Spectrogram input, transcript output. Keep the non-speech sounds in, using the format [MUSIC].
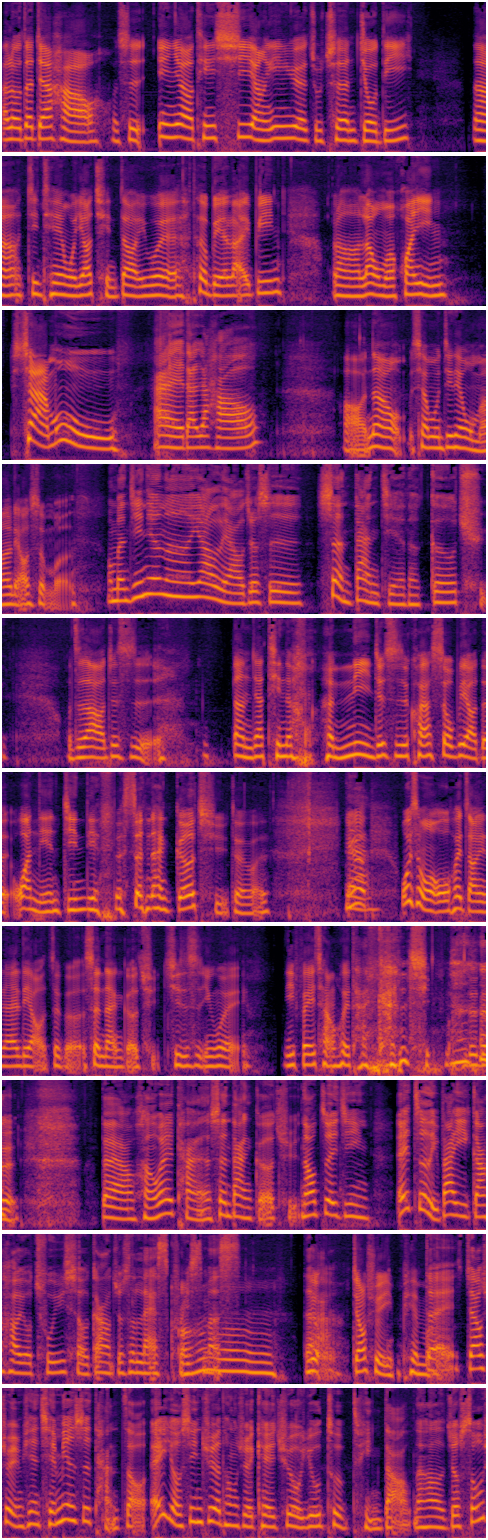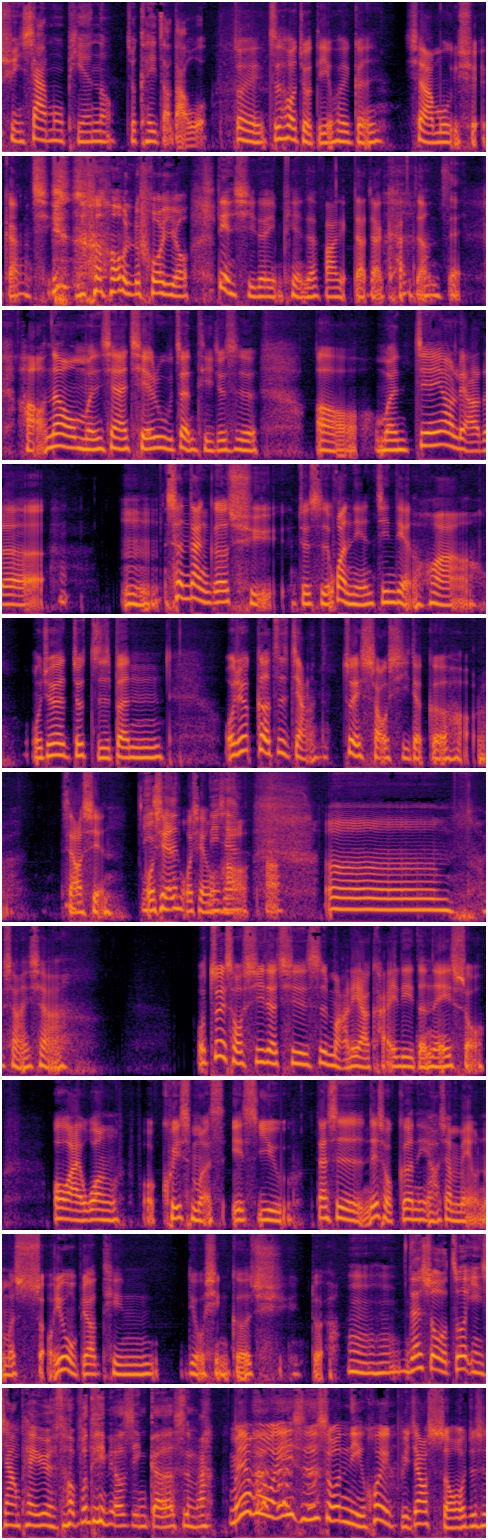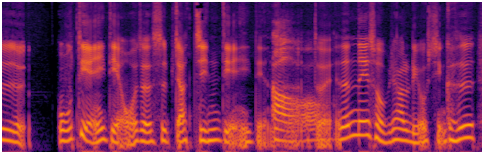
Hello，大家好，我是硬要听西洋音乐主持人九迪。那今天我邀请到一位特别来宾，呃，让我们欢迎夏木。嗨，大家好。好，那夏木，今天我们要聊什么？我们今天呢要聊就是圣诞节的歌曲。我知道，就是让人家听得很腻，就是快要受不了的万年经典的圣诞歌曲，对吧？因为为什么我会找你来聊这个圣诞歌曲？其实是因为你非常会弹钢琴嘛，[LAUGHS] 对不对？对啊，很会弹圣诞歌曲。然后最近，哎，这礼拜一刚好有出一首，刚好就是《Last Christmas》。对啊，教学影片吗。对，教学影片前面是弹奏。哎，有兴趣的同学可以去我 YouTube 频道，然后就搜寻夏目篇哦，就可以找到我。对，之后九迪会跟。夏目学钢琴，[LAUGHS] 然后如果有练习的影片，再发给大家看，这样子。好，那我们现在切入正题，就是哦，我们今天要聊的，嗯，圣诞歌曲，就是万年经典的话，我觉得就直奔，我觉得各自讲最熟悉的歌好了。小贤，我先，我先，我好，好，嗯，我想一下。我最熟悉的其实是玛利亚凯莉的那一首《All I Want for Christmas Is You》，但是那首歌你好像没有那么熟，因为我比较听流行歌曲，对啊。嗯哼，你在说我做影像配乐的时候不听流行歌是吗？[LAUGHS] 没有没有，我意思是说你会比较熟，就是古典一点或者是比较经典一点的，对。那那首比较流行，可是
